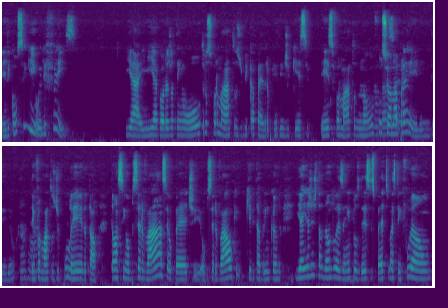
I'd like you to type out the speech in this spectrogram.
ele conseguiu, ele fez. E aí agora já tenho outros formatos de bica-pedra, porque entendi que esse, esse formato não, Não funciona para ele, entendeu? Uhum. Tem formatos de puleiro e tal. Então, assim, observar seu pet, observar o que, que ele tá brincando. E aí a gente tá dando exemplos desses pets, mas tem furão.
